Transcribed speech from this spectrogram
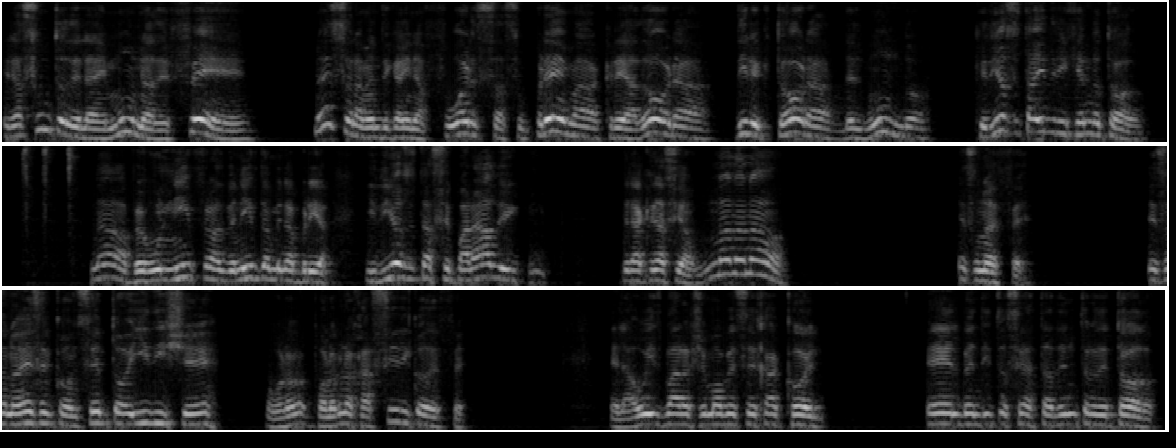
el asunto de la emuna, de fe, no es solamente que hay una fuerza suprema, creadora, directora del mundo, que Dios está ahí dirigiendo todo. No, pero un venir también habría. Y Dios está separado de la creación. No, no, no. Eso no es fe. Eso no es el concepto idishe, por, por lo menos hasídico de fe. El Awiz Barak Shemo Koil el bendito sea, está dentro de todo.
